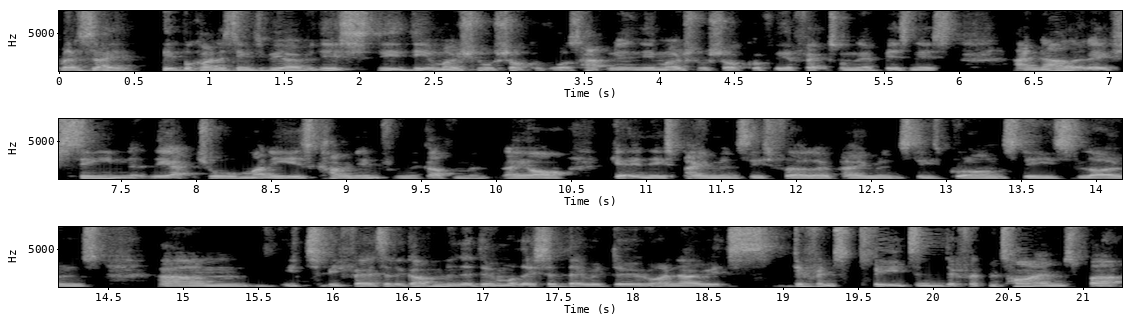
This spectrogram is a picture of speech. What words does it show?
let's say people kind of seem to be over this the, the emotional shock of what's happening the emotional shock of the effects on their business and now that they've seen that the actual money is coming in from the government they are getting these payments these furlough payments these grants these loans. Um, to be fair to the government they're doing what they said they would do. I know it's different speeds and different times but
